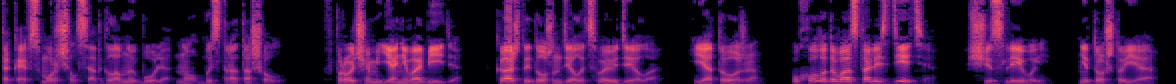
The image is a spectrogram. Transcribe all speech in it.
Такая всморщился от головной боли, но быстро отошел. Впрочем, я не в обиде. Каждый должен делать свое дело. Я тоже. У Холодова остались дети. Счастливый. Не то, что я.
